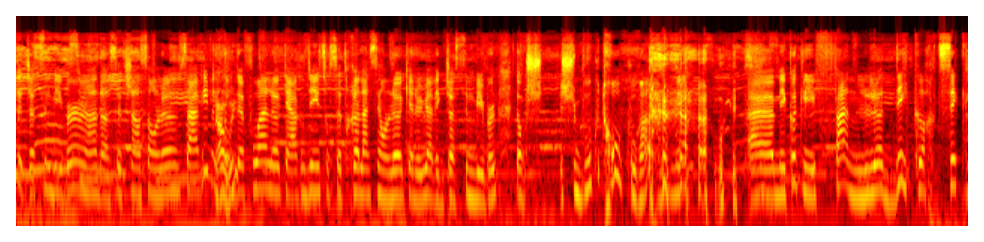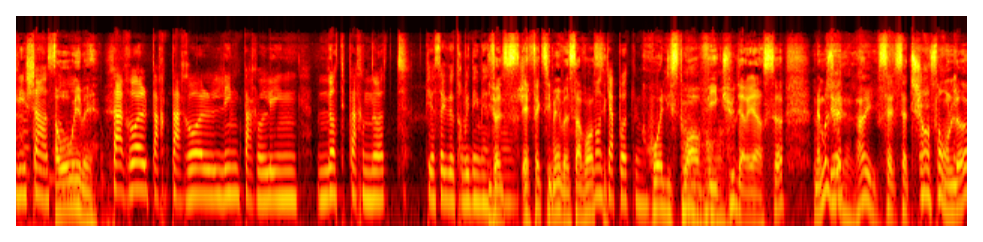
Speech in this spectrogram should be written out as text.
De, Justin Bieber hein, dans cette chanson-là. Ça arrive une Ah couple oui? de fois là, qu'elle revient sur cette relation-là qu'elle a eue avec Justin Bieber. Donc, je, je suis beaucoup trop au courant. Mais, euh, mais écoute, les fans là, décortiquent les chansons. Ah oui, oui, mais- Parole par parole, ligne par ligne, note par note. Puis essayent de trouver des Ils veulent, messages. effectivement, ils veulent Le savoir c'est capote. quoi l'histoire Oh. vécue derrière ça. Mais moi, je dirais cette, cette chanson-là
